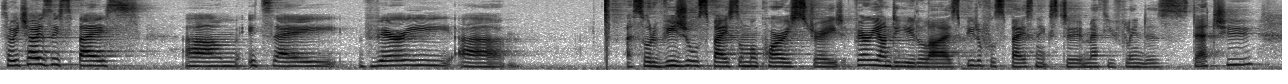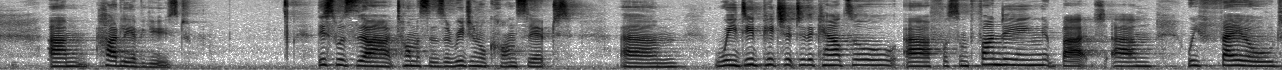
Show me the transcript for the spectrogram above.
So we chose this space. Um, it's a very uh, a sort of visual space on Macquarie Street, very underutilised, beautiful space next to Matthew Flinders' statue, um, hardly ever used. This was uh, Thomas's original concept. Um, we did pitch it to the council uh, for some funding, but um, we failed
